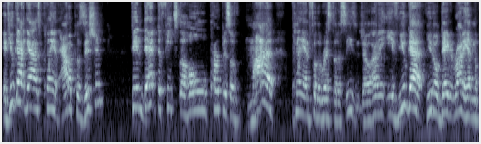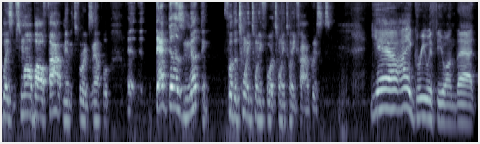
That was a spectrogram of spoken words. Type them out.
If you got guys playing out of position, then that defeats the whole purpose of my plan for the rest of the season, Joe. I mean, if you got, you know, David Roddy having to play some small ball five minutes, for example, eh, that does nothing for the 2024 2025 Grizzlies. Yeah, I agree with you on that.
